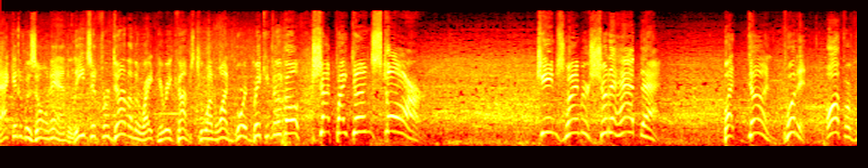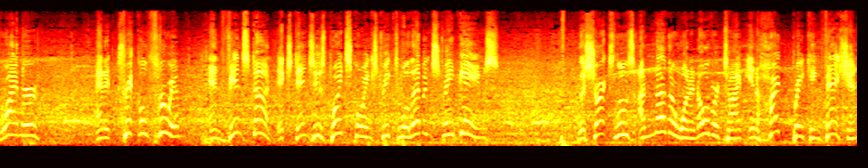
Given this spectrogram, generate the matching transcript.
back into his own end, leads it for Dunn on the right. Here he comes, two on one. Gourde breaking for the goal, shot by Dunn, score! James Reimer should have had that, but Dunn put it off of Reimer, and it trickled through him. And Vince Dunn extends his point scoring streak to 11 straight games. The Sharks lose another one in overtime in heartbreaking fashion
